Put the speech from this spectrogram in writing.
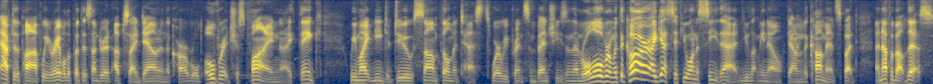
after the pop, we were able to put this under it upside down and the car rolled over it just fine. I think we might need to do some filament tests where we print some benchies and then roll over them with the car. I guess if you want to see that, you let me know down in the comments. But enough about this.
